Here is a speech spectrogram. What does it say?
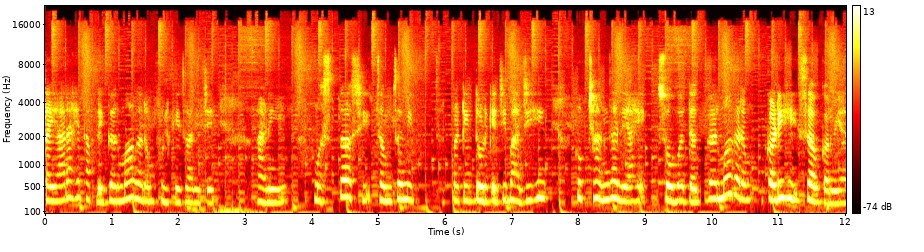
तयार आहेत आपले गरमागरम फुलके ज्वारीचे. आणि मस्त अशी चमचमीत झटपटीत दोडक्याची भाजीही खूप छान झाली आहे. सोबतच गरमागरम कढीही सर्व करूयात.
